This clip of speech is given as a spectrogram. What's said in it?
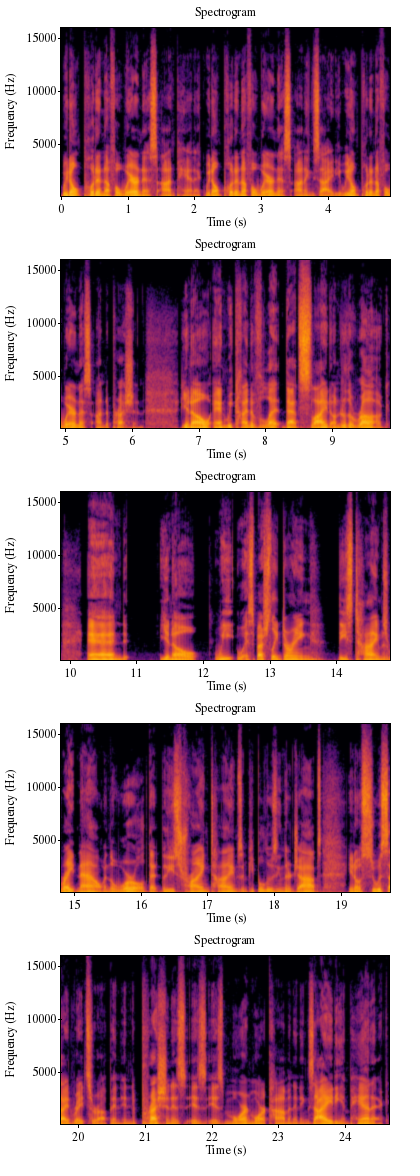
We don't put enough awareness on panic. We don't put enough awareness on anxiety. We don't put enough awareness on depression you know, and we kind of let that slide under the rug. And, you know, we, especially during these times right now in the world that these trying times and people losing their jobs you know suicide rates are up and, and depression is is is more and more common and anxiety and panic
